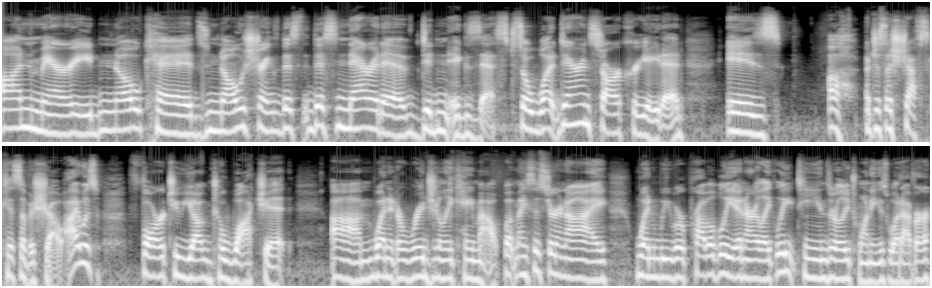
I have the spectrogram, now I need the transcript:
unmarried no kids no strings this this narrative didn't exist. So what darren star created is oh, just a chef's kiss of a show. I was far too young to watch it um, when it originally came out. But my sister and I, when we were probably in our like late teens, early 20s, whatever,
